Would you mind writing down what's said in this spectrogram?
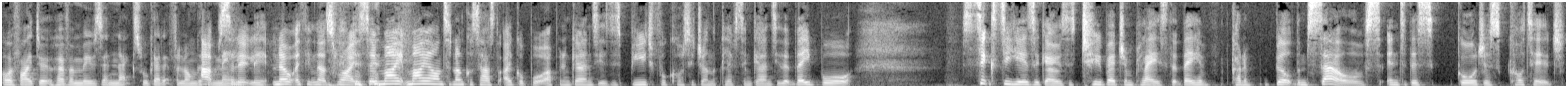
oh if I do it whoever moves in next will get it for longer than me. Absolutely. No, I think that's right. So my my aunt and uncle's house that I got brought up in Guernsey is this beautiful cottage on the cliffs in Guernsey that they bought. 60 years ago is this two bedroom place that they have kind of built themselves into this gorgeous cottage.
